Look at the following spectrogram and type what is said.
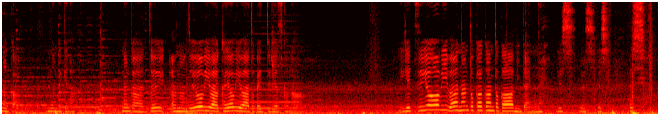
なんかなんだっけな。なんかどあの土曜日は火曜日はとか言ってるやつかな。月曜日はなんとかかんとかみたいなね。よしよしよしよし。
